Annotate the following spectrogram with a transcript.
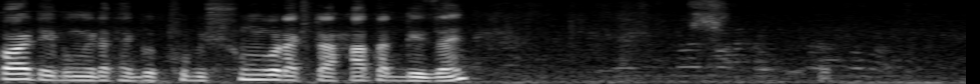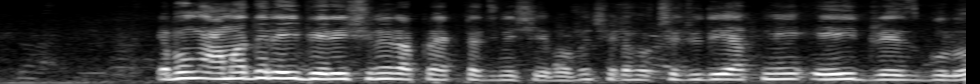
পার্ট এবং এটা থাকবে খুবই সুন্দর একটা হাতার ডিজাইন এবং আমাদের এই ভেরিয়েশনের আপনার একটা জিনিস ইয়ে পাবেন, সেটা হচ্ছে যদি আপনি এই ড্রেসগুলো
